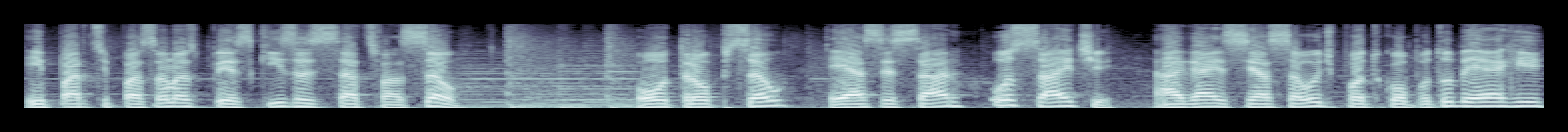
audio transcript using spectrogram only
e participação nas pesquisas de satisfação. Outra opção é acessar o site hsasaude.com.br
